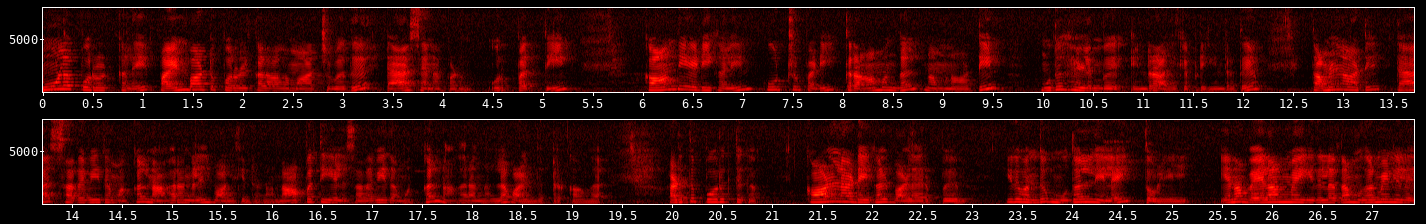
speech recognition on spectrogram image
மூலப்பொருட்களை பயன்பாட்டு பொருட்களாக மாற்றுவது டேஸ் எனப்படும் உற்பத்தி. காந்தியடிகளின் கூற்றுப்படி கிராமங்கள் நம் நாட்டின் முதுகெலும்பு என்று அழைக்கப்படுகின்றது. தமிழ்நாட்டில் டேஸ் சதவீத மக்கள் நகரங்களில் வாழ்கின்றனர். நாற்பத்தி ஏழு சதவீத மக்கள் நகரங்களில் வாழ்ந்துட்டு இருக்காங்க. அடுத்து பொறுத்துக கால்நடைகள் வளர்ப்பு. இது வந்து முதல் நிலை தொழில். ஏன்னா வேளாண்மை இதில் தான் முதன்மை நிலை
